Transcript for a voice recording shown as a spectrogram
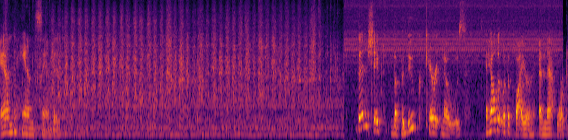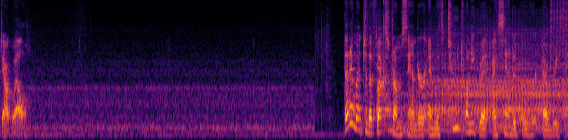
And hand sanded. Then shaped the Padauk carrot nose. I held it with a plier and that worked out well. went to the flex drum sander and with 220 grit, I sanded over everything.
